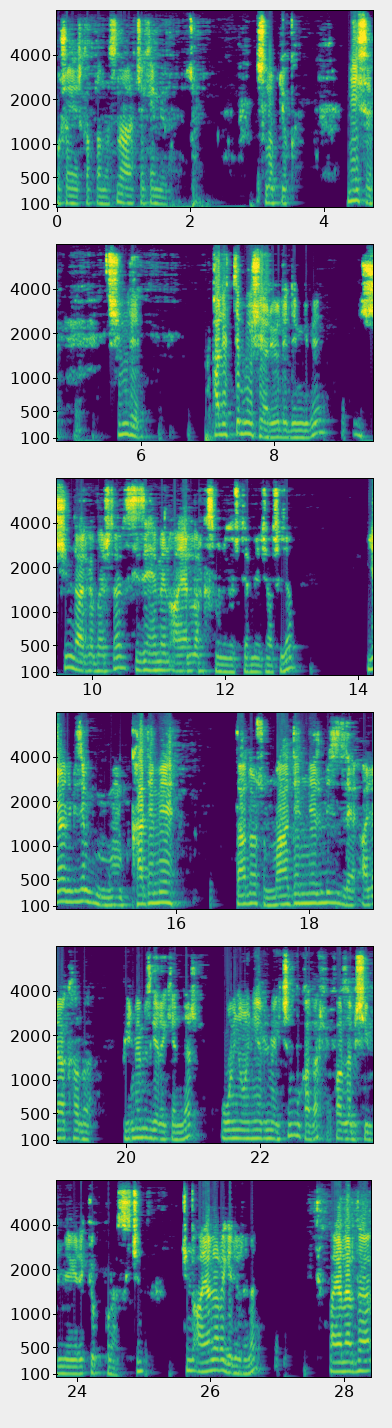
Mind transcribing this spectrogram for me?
Boşa yer kaplamasına ha, çekemiyorum. Slot yok. Neyse. Şimdi palette bu işe yarıyor dediğim gibi. Şimdi arkadaşlar size hemen ayarlar kısmını göstermeye çalışacağım. Yani bizim kademe daha doğrusu madenlerimizle alakalı bilmemiz gerekenler oyun oynayabilmek için bu kadar. Fazla bir şey bilmeye gerek yok burası için. Şimdi ayarlara geliyoruz hemen. Ayarlarda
